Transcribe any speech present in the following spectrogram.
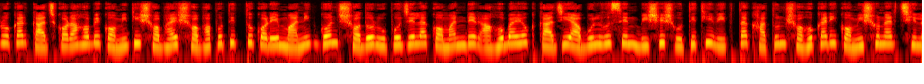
প্রকার কাজ করা হবে কমিটি সভায় সভাপতিত্ব করে মানিকগঞ্জ সদর উপজেলা কমান্ডের আহ্বায়ক কাজী আবুল হোসেন, বিশেষ অতিথি রিক্তা খাতুন, সহকারী কমিশনার ছিল।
